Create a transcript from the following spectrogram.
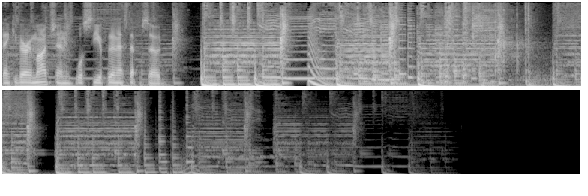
Thank you very much, and we'll see you for the next episode.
